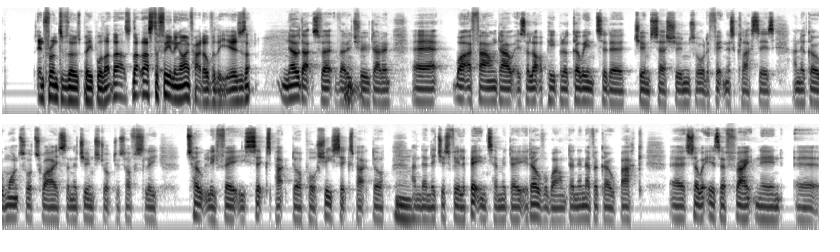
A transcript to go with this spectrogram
in front of those people. That that's that, that's the feeling I've had over the years. Is that no, that's very, very mm. true, Darren. Uh, what I found out is a lot of people are going to the gym sessions or the fitness classes and they're going once or twice, and the gym instructor's obviously totally fit. He's six packed up or she's six packed up, mm. and then they just feel a bit intimidated, overwhelmed, and they never go back. Uh, so it is a frightening. Uh,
